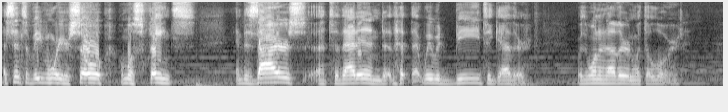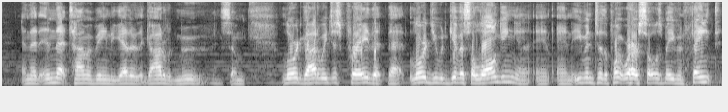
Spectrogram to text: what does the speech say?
a sense of even where your soul almost faints and desires uh, to that end that, that we would be together with one another and with the Lord. And that in that time of being together, that God would move. And so, Lord God, we just pray that, that Lord, you would give us a longing and, and, and even to the point where our souls may even faint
